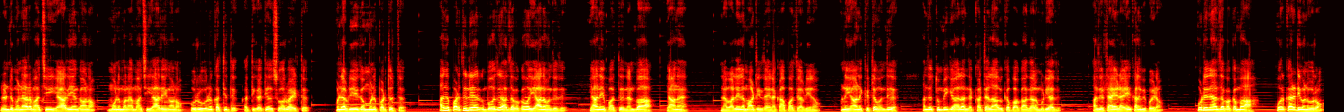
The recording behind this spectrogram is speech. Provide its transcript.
ரெண்டு மணி நேரம் ஆச்சு யாரையும் காணோம். மூணு மணி நேரமாச்சு யாரையும் காணோம் ஒரு ஒரு கத்தித்து கத்தி கத்தி அது சோர்வாயிடுத்து ஒன்று அப்படியே கம்முன்னு படுத்துடுத்து. அது படுத்துட்டே இருக்கும்போது அந்த பக்கம் யானை வந்தது. யானையை பார்த்து நண்பா யானை நான் வலையில் மாட்டின்ட்டேன் என்னை காப்பாற்று அப்படின்னும். ஒன்று யானை கிட்ட வந்து அந்த தும்பிக்கையால் அந்த கட்டெல்லாம் அவுக்க பார்க்க அதால் முடியாது. அது டயர்டாகி கிளம்பி போயிடும். உடனே அந்த பக்கமாக ஒரு கரடி ஒன்று வரும்.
